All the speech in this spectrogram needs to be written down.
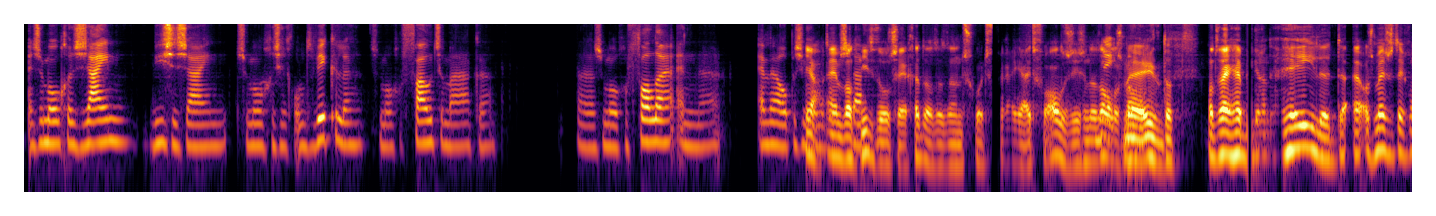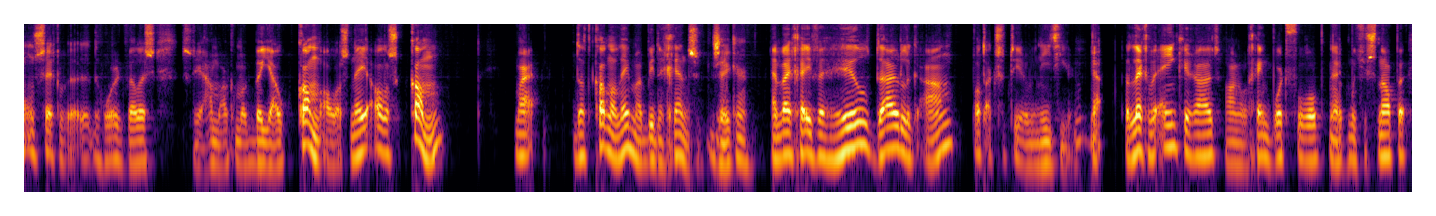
En ze mogen zijn wie ze zijn. Ze mogen zich ontwikkelen. Ze mogen fouten maken. Ze mogen vallen en, en we helpen ze weer Ja, met en wat niet wil zeggen dat het een soort vrijheid voor alles is en dat Nee. alles mag. Nee, dat, Want wij hebben hier een hele. du- Als mensen tegen ons zeggen, eh, dat hoor ik wel eens. Ja, Marco, maar bij jou kan alles. Nee, alles kan. Maar dat kan alleen maar binnen grenzen. zeker. En wij geven heel duidelijk aan, wat accepteren we niet hier. Ja. Dat leggen we één keer uit, hangen we geen bord voorop. Nee. Dat moet je snappen. En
